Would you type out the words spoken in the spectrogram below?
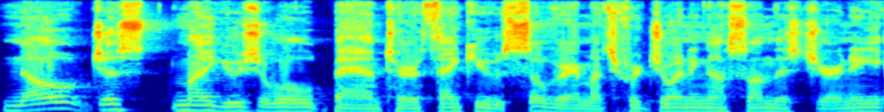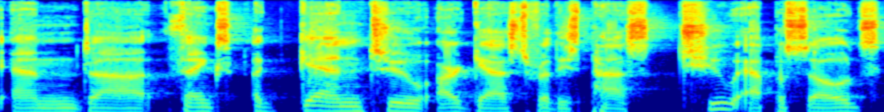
No, just my usual banter. Thank you so very much for joining us on this journey. And uh, thanks again to our guest for these past two episodes.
